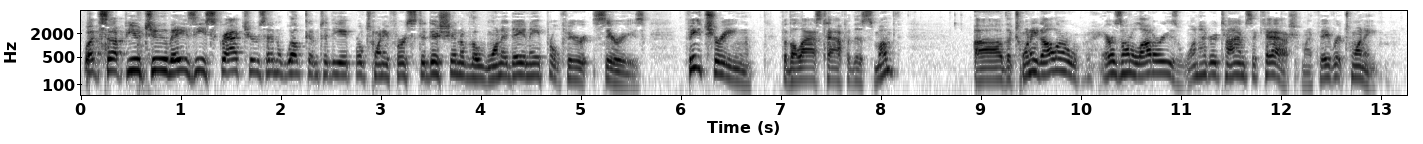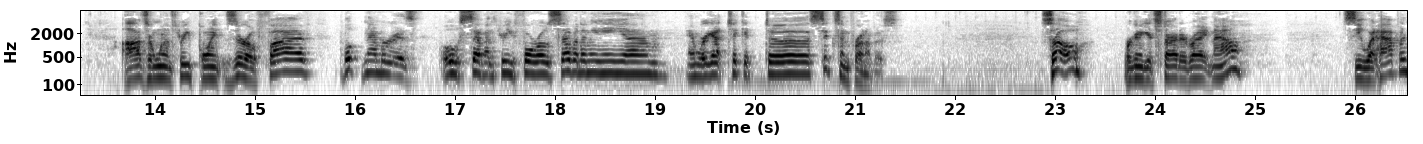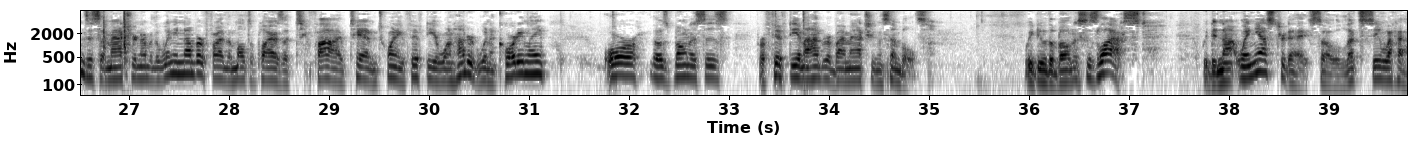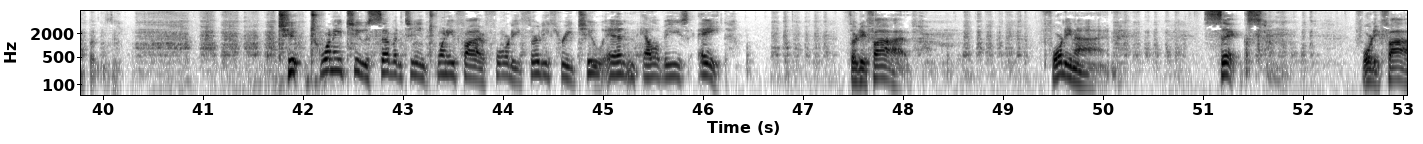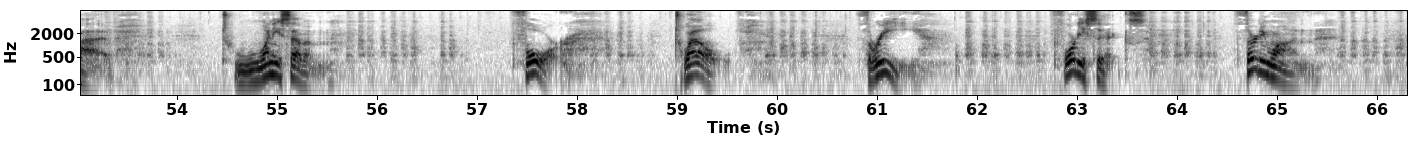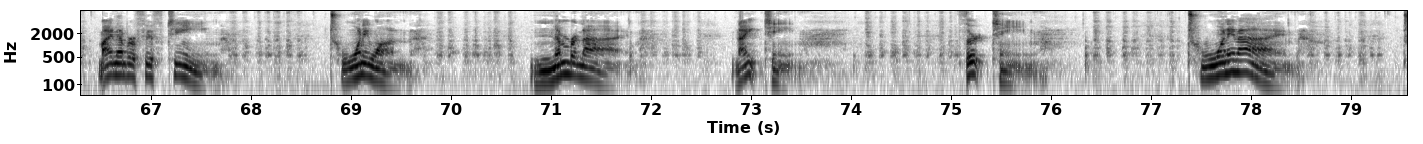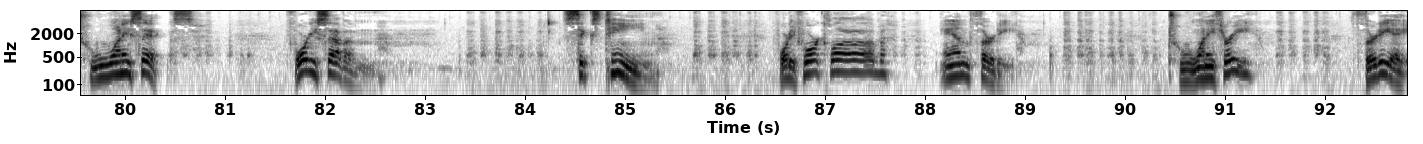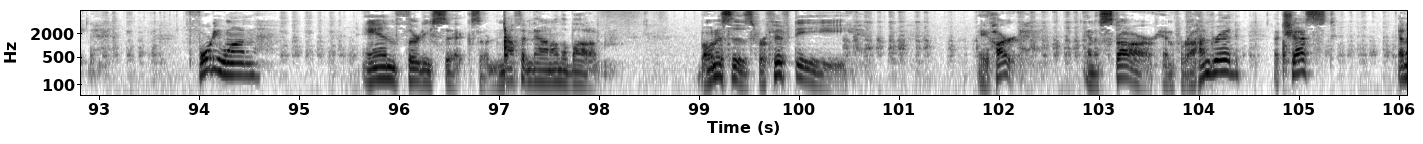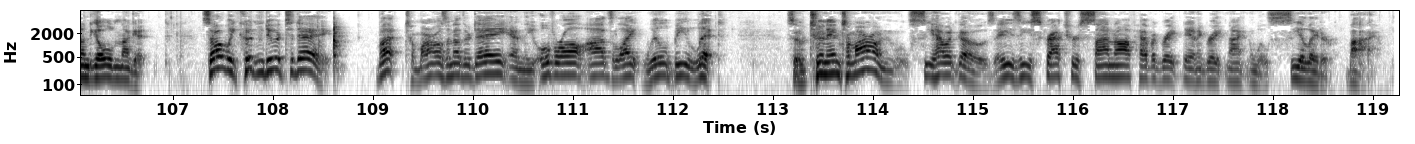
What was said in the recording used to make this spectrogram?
What's up, YouTube? AZ Scratchers, and welcome to the April 21st edition of the One A Day in April series, featuring, for the last half of this month, uh, the $20 Arizona Lottery's 100 times the cash, my favorite 20. Odds are 1 in 3.05. Book number is 073407, and, the, um, and we got ticket uh, 6 in front of us. So, we're going to get started right now. See what happens. It's a match your number, the winning number. Find the multipliers of 5, 10, 20, 50, or 100. Win accordingly. Or those bonuses for 50 and 100 by matching the symbols. We do the bonuses last. We did not win yesterday, so let's see what happens. Two, 22, 17, 25, 40, 33, 2, N, LVs, 8. 35, 49, 6, 45, 27, 4, 12, 3, 46, 31, my number 15, 21, number 9, 19, 13, 29, 26, 47, 16, 44 Club, and 30. 23, 38, 41, and 36. So nothing down on the bottom. Bonuses for 50, a heart, and a star. And for 100, a chest, and a gold nugget. So we couldn't do it today. But tomorrow's another day, and the overall odds light will be lit. So tune in tomorrow and we'll see how it goes. AZ Scratchers sign off. Have a great day and a great night, and we'll see you later. Bye.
